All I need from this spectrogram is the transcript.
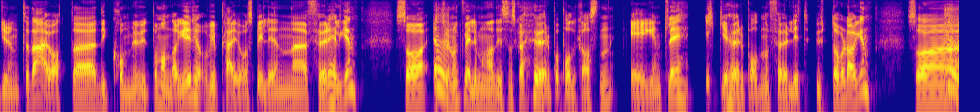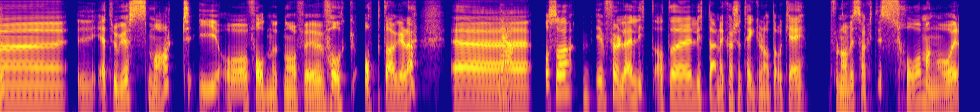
grunnen til det er jo at eh, de kommer jo ut på mandager, og vi pleier jo å spille inn før helgen. Så jeg tror Mm. nok veldig mange av de som skal høre på podkasten, egentlig ikke hører på den før litt utover dagen. Så Mm. jeg tror vi gjør smart i å få den ut nå før folk oppdager det. Eh, Ja. Og så føler jeg litt at lytterne kanskje tenker nå at ok, for nå har vi sagt i så mange år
